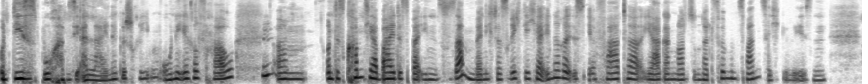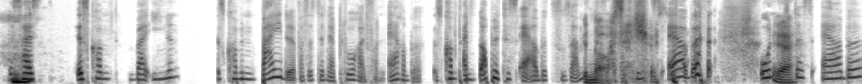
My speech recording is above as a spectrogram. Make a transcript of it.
Und dieses Buch haben Sie alleine geschrieben, ohne Ihre Frau. Mhm. und es kommt ja beides bei Ihnen zusammen. Wenn ich das richtig erinnere, ist Ihr Vater Jahrgang 1925 gewesen. Das mhm. heißt, es kommt bei Ihnen es kommen beide, was ist denn der Plural von Erbe? Es kommt ein doppeltes Erbe zusammen. Genau, das sehr schön. Kriegserbe und Ja. das Erbe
